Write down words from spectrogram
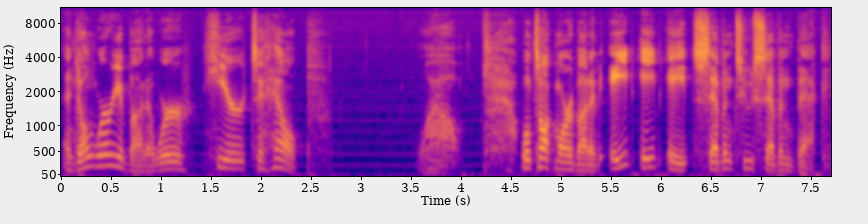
And don't worry about it. We're here to help. Wow. We'll talk more about it. 888 727 Beck.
